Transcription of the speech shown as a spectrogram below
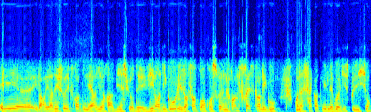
Et, euh, alors il y aura des choses extraordinaires, il y aura bien sûr des villes en Lego, les enfants pourront construire une grande fresque en Lego, on a 50 000 Lego à disposition,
